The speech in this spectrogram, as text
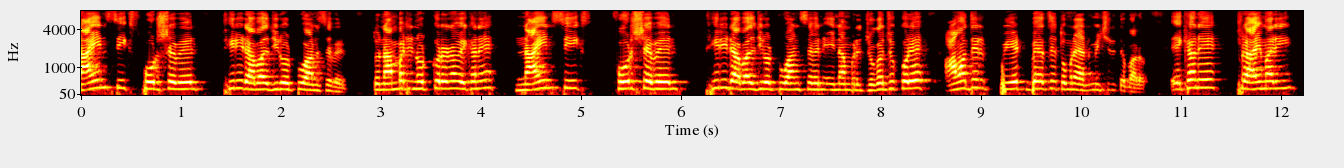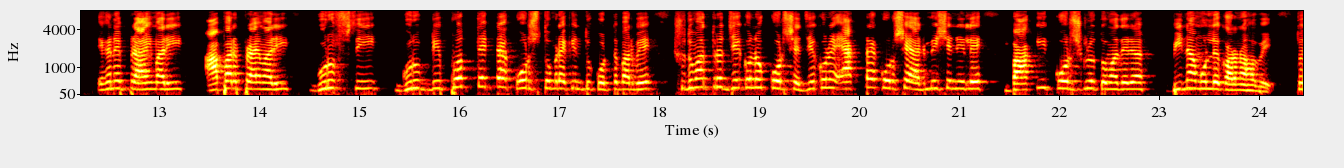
nine six four seven three double zero two one seven তো নাম্বারটি নোট করে নাও এখানে nine six four seven three double zero two one seven এই নাম্বারে যোগাযোগ করে আমাদের পেড ব্যাচে তোমরা অ্যাডমিশন নিতে পারো। এখানে প্রাইমারি এখানে primary upper primary group C, group D, প্রত্যেকটা কোর্স তোমরা কিন্তু করতে পারবে। শুধুমাত্র যে কোনো কোর্সে যে কোনো একটা কোর্সে অ্যাডমিশন নিলে বাকি কোর্সগুলো তোমাদের বিনামূল্যে করানো হবে। তো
